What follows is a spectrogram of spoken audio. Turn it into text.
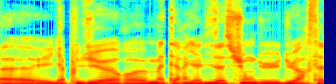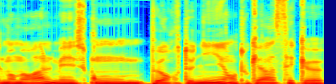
Euh, il y a plusieurs euh, matérialisations du, du, harcèlement moral, mais ce qu'on peut en retenir, en tout cas, c'est que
